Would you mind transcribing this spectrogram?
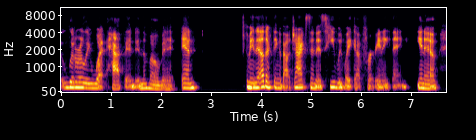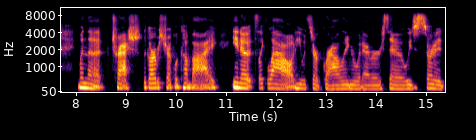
literally what happened in the moment. And I mean the other thing about Jackson is he would wake up for anything, you know, when the trash, the garbage truck would come by, you know, it's like loud, he would start growling or whatever. So we just started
